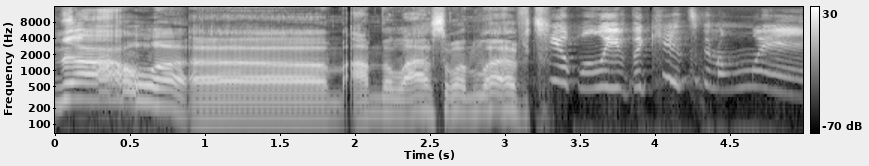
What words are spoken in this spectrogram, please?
No. Um, I'm the last one left. can't believe the kid's gonna win.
